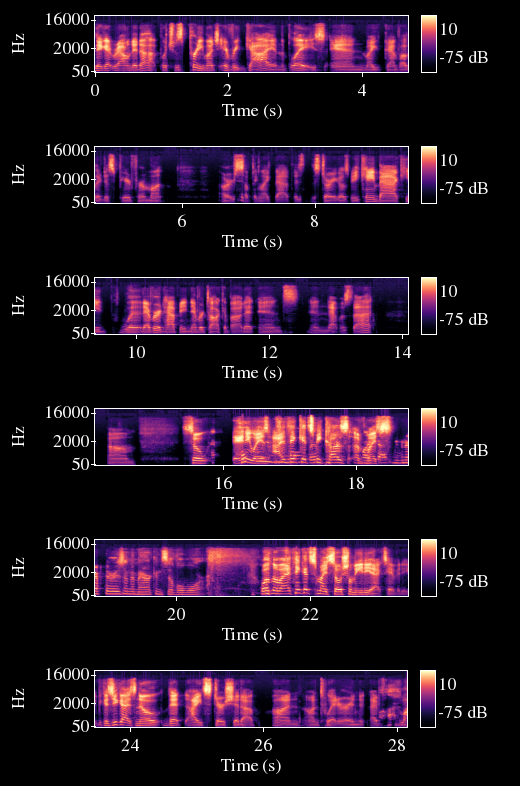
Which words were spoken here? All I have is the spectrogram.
they get rounded up, which was pretty much every guy in the place. And my grandfather disappeared for a month or something like that. The, the story goes, but he came back. He whatever had happened, he'd never talk about it, and and that was that. Um, so, anyways, I think it's because like of my. that, even if there is an American Civil War. Well, no, but I think it's my social media activity because you guys know that I stir shit up on on Twitter and I've lo-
